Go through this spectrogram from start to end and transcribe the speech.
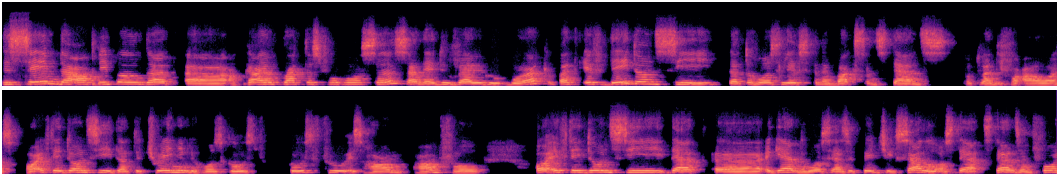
The same, there are people that uh, are chiropractors for horses and they do very good work. But if they don't see that the horse lives in a box and stands for 24 hours, or if they don't see that the training the horse goes goes through is harm harmful, or if they don't see that uh, again the horse has a pinching saddle or sta- stands on four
